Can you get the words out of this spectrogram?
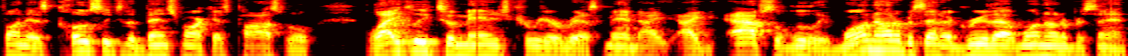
fund as closely to the benchmark as possible, likely to manage career risk. Man, I, I absolutely 100% agree with that 100%.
